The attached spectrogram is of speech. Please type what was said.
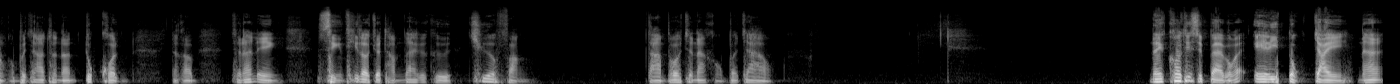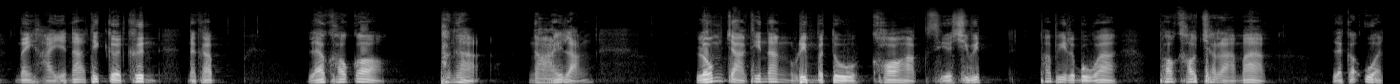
รของพระเจ้าเท่านั้นทุกคนนะครับฉะนั้นเองสิ่งที่เราจะทำได้ก็คือเชื่อฟังตามพระวจนะของพระเจ้า ในข้อที่ 18 บอกว่าเอลีตกใจนะฮะในหายนะที่เกิดขึ้นนะครับ แล้วเขาก็พังะหงายหลัง ล้มจากที่นั่งริมประตูคอหักเสียชีวิต พระพีระบุว่า เพราะเขาชรามากและก็อ้วน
